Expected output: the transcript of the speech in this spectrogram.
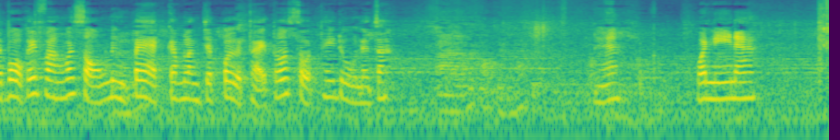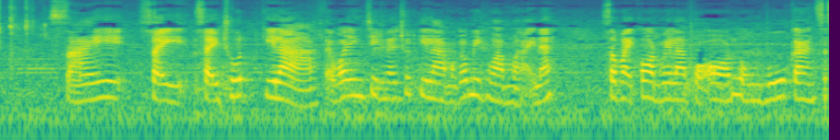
จะบอกให้ฟังว่าสองหนึ่งแปดกำลังจะเปิดถ่ายทอดสดให้ดูนะจ๊ะนะวันนี้นะใส่ ใส่ใส่ชุดกีฬา แต่ว่าจริงๆแล้วชุดกีฬามันก็มีความหมายนะ สมัยก่อนเวลาพออลงบู๊กลางส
